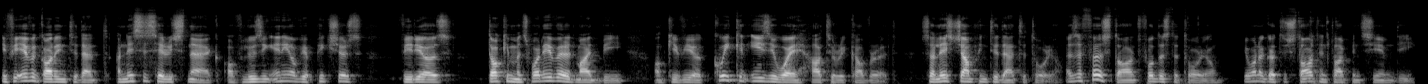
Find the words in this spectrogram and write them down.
if you ever got into that unnecessary snag of losing any of your pictures, videos, documents, whatever it might be, I'll give you a quick and easy way how to recover it. So let's jump into that tutorial. As a first start for this tutorial, you want to go to start and type in CMD.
